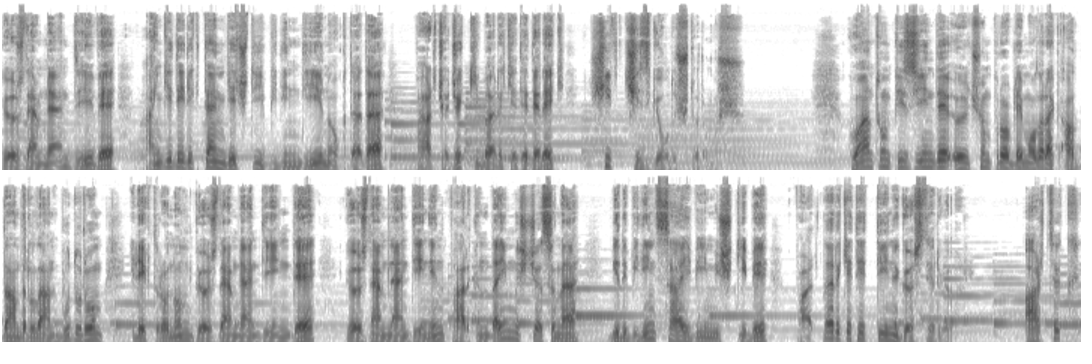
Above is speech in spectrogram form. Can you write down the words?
gözlemlendiği ve hangi delikten geçtiği bilindiği noktada parçacık gibi hareket ederek çift çizgi oluşturmuş. Kuantum fiziğinde ölçüm problemi olarak adlandırılan bu durum elektronun gözlemlendiğinde gözlemlendiğinin farkındaymışçasına bir bilinç sahibiymiş gibi farklı hareket ettiğini gösteriyor. Artık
